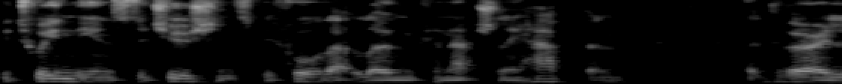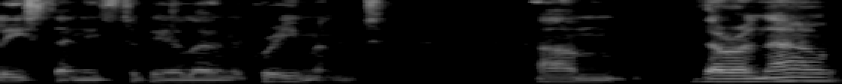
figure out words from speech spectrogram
between the institutions before that loan can actually happen. At the very least, there needs to be a loan agreement. Um, there are now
